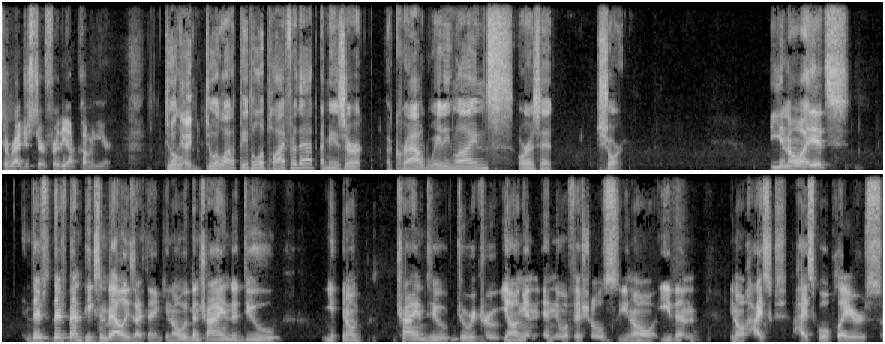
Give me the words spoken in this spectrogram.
to register for the upcoming year. Do Okay. do a lot of people apply for that? I mean, is there a, a crowd waiting lines, or is it short? You know, it's there's there's been peaks and valleys. I think you know we've been trying to do, you know, trying to to recruit young and, and new officials. You know, even you know high s- high school players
